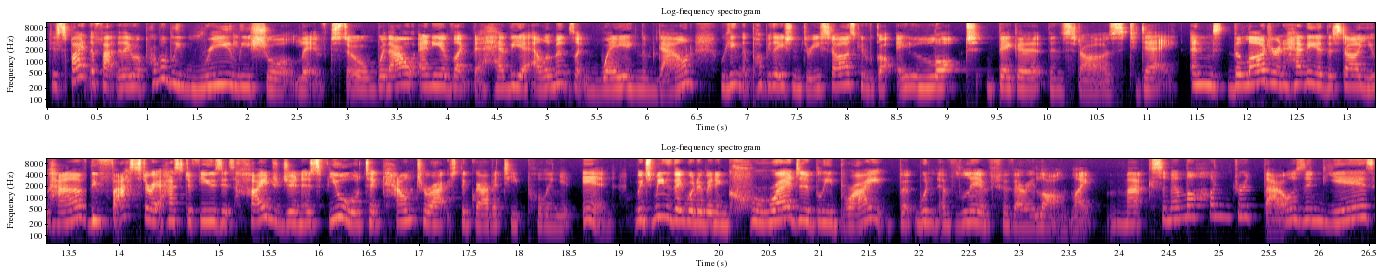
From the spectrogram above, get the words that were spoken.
despite the fact that they were probably really short-lived. So without any of like the heavier elements like weighing them down, we think that population three stars could have got a lot bigger than stars today. And the larger and heavier the star you have, the faster it has to fuse its hydrogen as fuel to counteract the gravity pulling it in, which means they would have been incredibly bright but wouldn't have lived for very long long, like maximum 100,000 years,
